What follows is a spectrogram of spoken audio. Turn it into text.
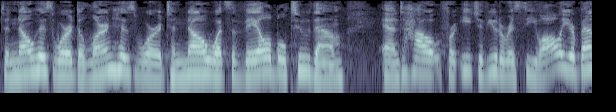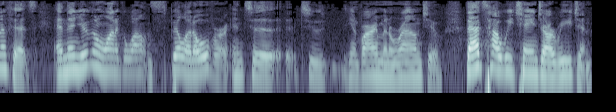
to know His Word, to learn His Word, to know what's available to them, and how for each of you to receive all of your benefits, and then you're going to want to go out and spill it over into to the environment around you. That's how we change our region.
